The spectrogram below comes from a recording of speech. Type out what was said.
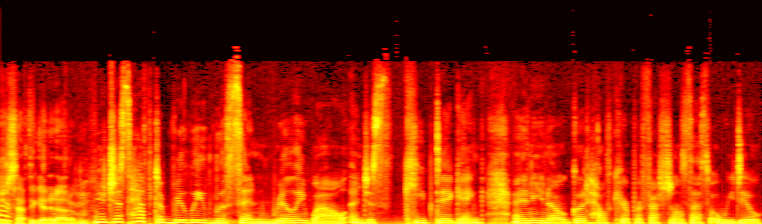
You just have to get it out of them. You just have to really listen really well and just keep digging. And you know, good healthcare professionals, that's what we do.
